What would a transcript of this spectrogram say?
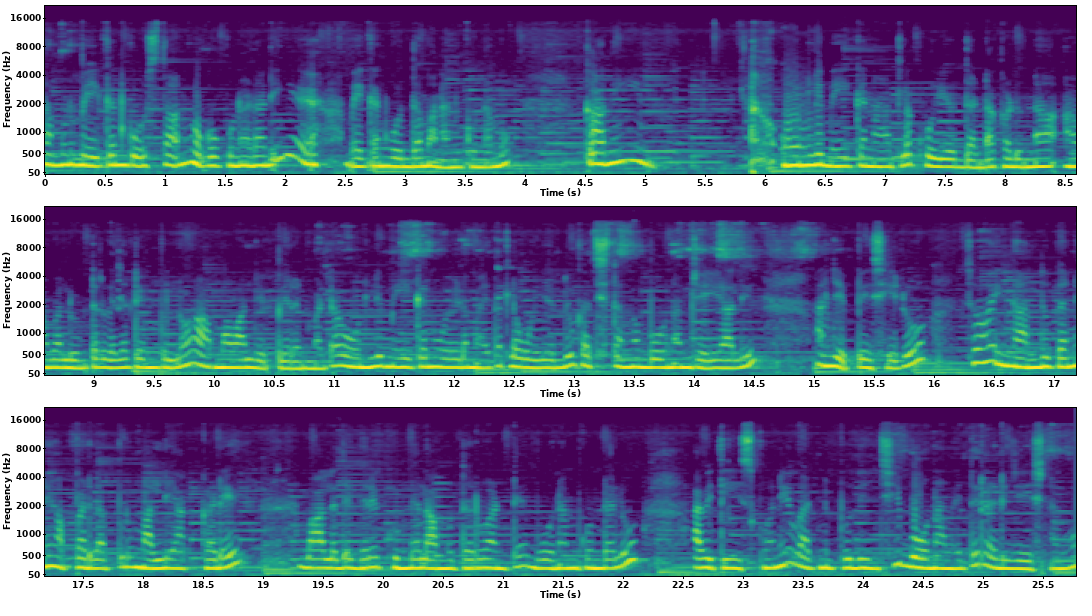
తమ్ముడు మేకను కోస్తాను ఒక్కొక్కనాడని మేకను కోద్దాం అని అనుకున్నాము. కానీ ఓన్లీ మేకను అట్లా కోయొద్దంట. అక్కడున్న వాళ్ళు ఉంటారు కదా టెంపుల్లో అమ్మ వాళ్ళు చెప్పారనమాట ఓన్లీ మేకను కోయడం అయితే అట్లా కోయొద్దు ఖచ్చితంగా బోనం చేయాలి అని చెప్పేసారు సో ఇంకా అందుకని అప్పటిదప్పుడు మళ్ళీ అక్కడే వాళ్ళ దగ్గరే కుండలు అమ్ముతారు అంటే బోనం కుండలు అవి తీసుకొని వాటిని పుదించి బోనం అయితే రెడీ చేసినాము.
